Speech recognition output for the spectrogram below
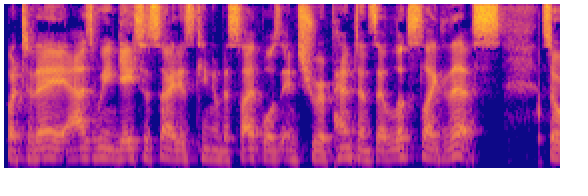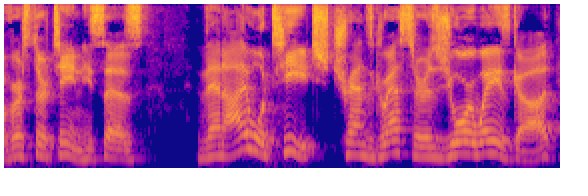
But today, as we engage society as kingdom disciples in true repentance, it looks like this. So, verse 13, he says, Then I will teach transgressors your ways, God,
